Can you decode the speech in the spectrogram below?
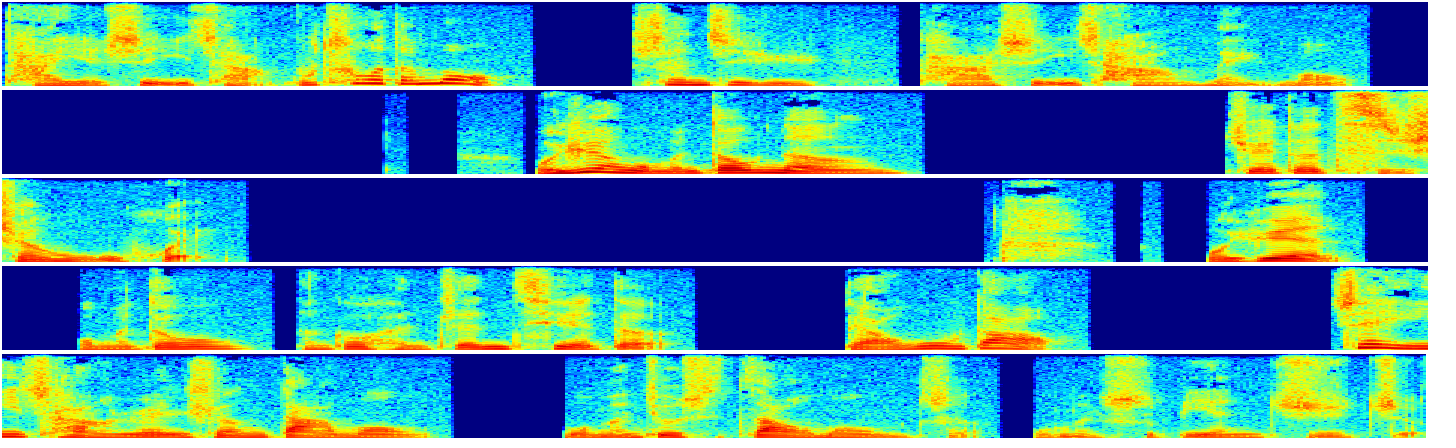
它也是一场不错的梦，甚至于它是一场美梦。我愿我们都能觉得此生无悔。我愿我们都能够很真切的了悟到这一场人生大梦，我们就是造梦者，我们是编织者，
